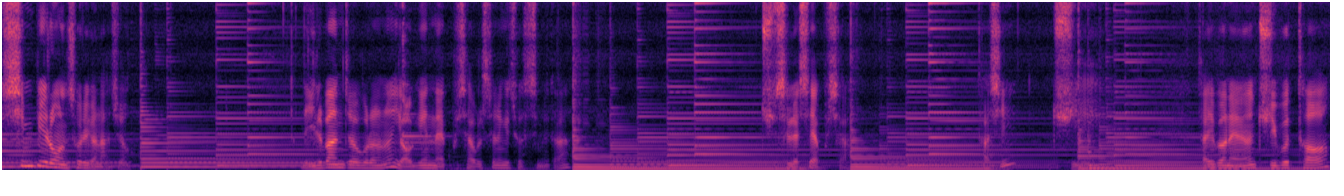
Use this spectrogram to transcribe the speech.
신비로운 소리가 나죠. 근데 일반적으로는 여기 있는 F 샵을 쓰는 게 좋습니다. G 슬래시 F 샵 다시 G. 자 이번에는 G부터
